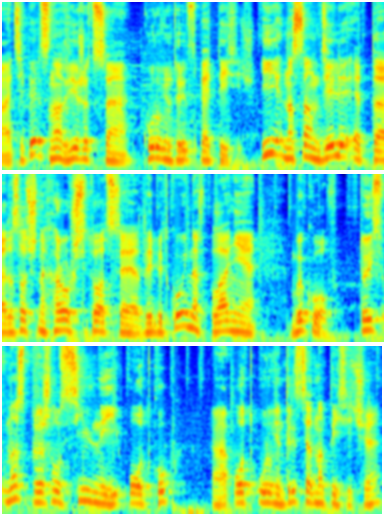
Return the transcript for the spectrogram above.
А теперь цена движется к уровню 35 тысяч. И на самом деле это достаточно хорошая ситуация для биткоина в плане быков. То есть у нас произошел сильный откуп Э, от уровня 31 тысяча.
